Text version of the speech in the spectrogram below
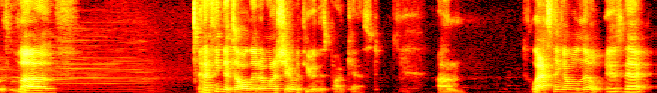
with love. And I think that's all that I want to share with you in this podcast. Um, last thing I will note is that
